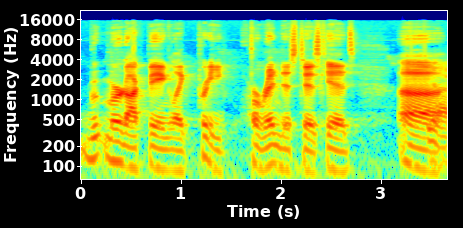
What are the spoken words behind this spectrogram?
Murdoch being like pretty horrendous to his kids. Uh,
